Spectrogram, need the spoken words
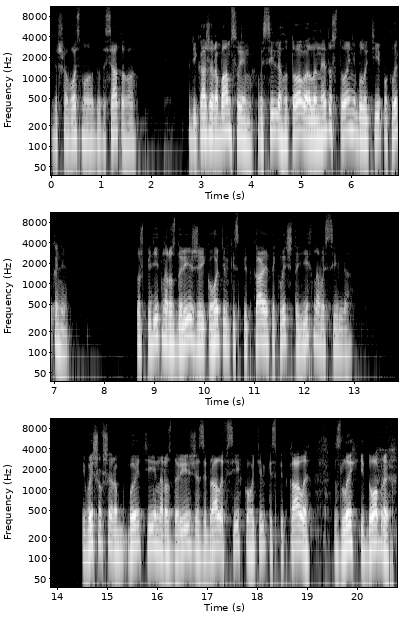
Вірша 8 до 10. Тоді каже рабам своїм: весілля готове, але недостойні були ті покликані. Тож підіть на роздоріжжя і кого тільки спіткаєте, кличте їх на весілля. І, вийшовши раби ті на роздоріжжя, зібрали всіх, кого тільки спіткали, злих і добрих,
